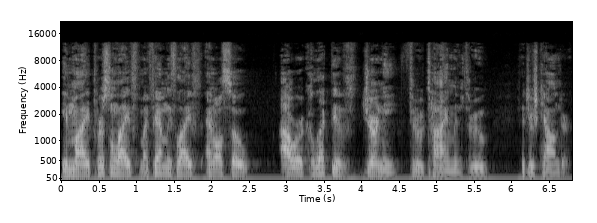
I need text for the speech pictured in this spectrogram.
in my personal life, my family's life, and also our collective journey through time and through the Jewish calendar.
